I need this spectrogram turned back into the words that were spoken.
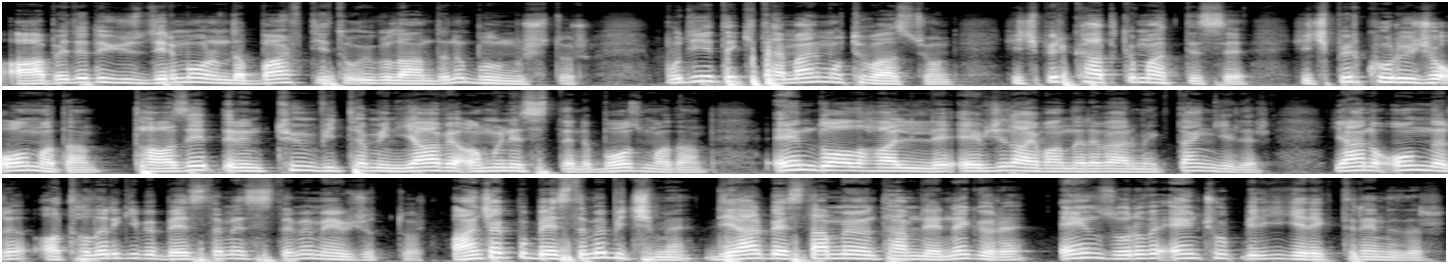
ABD'de %20 oranında barf diyeti uygulandığını bulmuştur. Bu diyetteki temel motivasyon hiçbir katkı maddesi, hiçbir koruyucu olmadan, taze etlerin tüm vitamin, yağ ve amino asitlerini bozmadan en doğal haliyle evcil hayvanlara vermekten gelir. Yani onları ataları gibi besleme sistemi mevcuttur. Ancak bu besleme biçimi diğer beslenme yöntemlerine göre en zoru ve en çok bilgi gerektirenidir.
